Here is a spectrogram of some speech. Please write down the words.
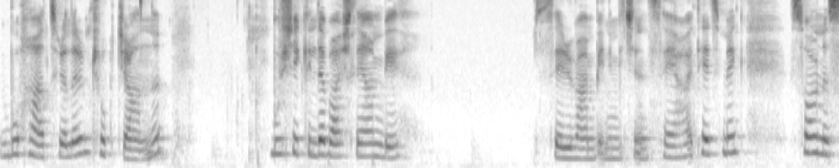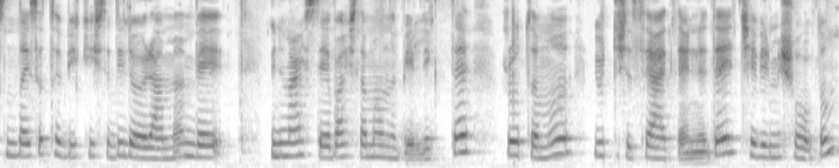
bu hatıralarım çok canlı. Bu şekilde başlayan bir serüven benim için seyahat etmek. Sonrasında ise tabii ki işte dil öğrenmem ve üniversiteye başlamamla birlikte rotamı yurt dışı seyahatlerine de çevirmiş oldum.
